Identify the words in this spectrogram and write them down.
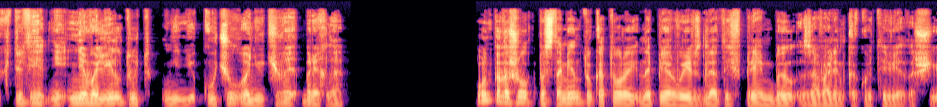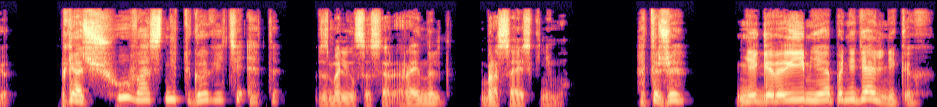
кто-то не валил тут кучу вонючего брехла. Он подошел к постаменту, который на первый взгляд и впрямь был завален какой-то ветошью. — Прошу вас, не трогайте это, — взмолился сэр Рейнольд, бросаясь к нему. — Это же... Не говори мне о понедельниках.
